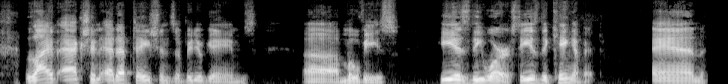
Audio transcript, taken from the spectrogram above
live action adaptations of video games, uh, movies. He is the worst. He is the king of it. And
